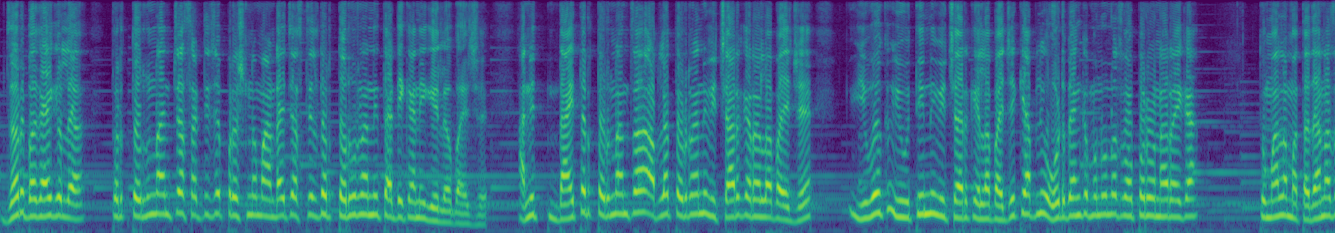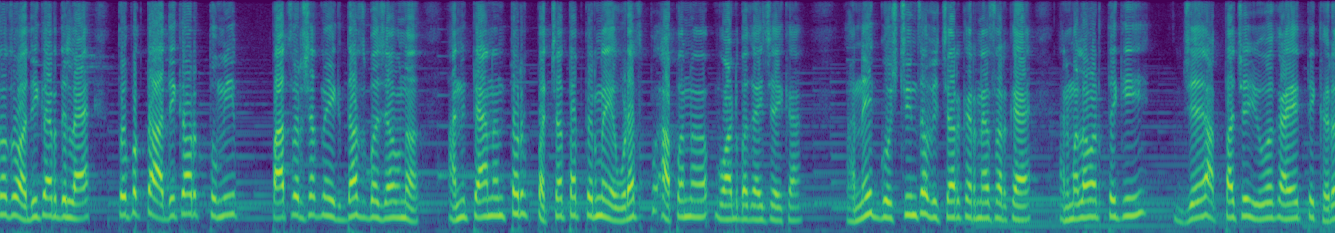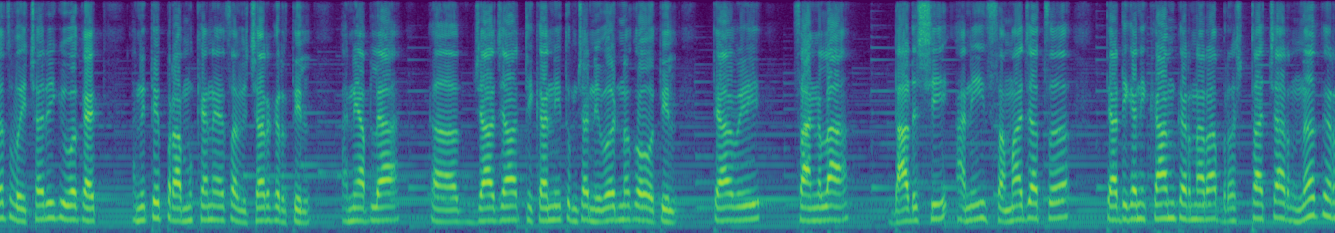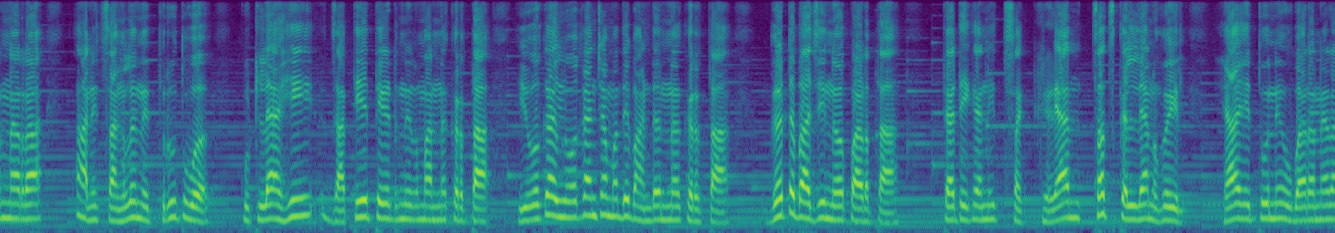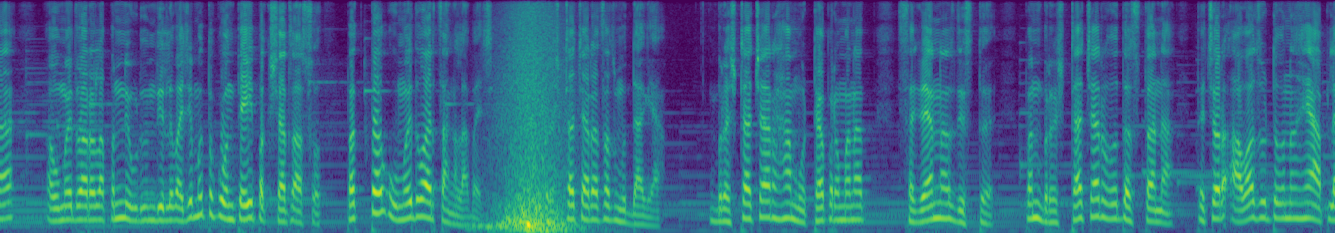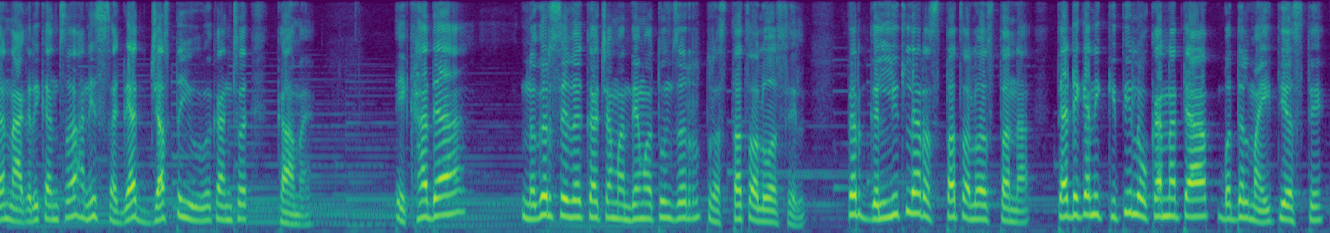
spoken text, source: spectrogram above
जर बघायला गेलं तर तरुणांच्यासाठी जे प्रश्न मांडायचे असतील तर तरुणांनी त्या ठिकाणी गेलं पाहिजे. आणि नाहीतर तरुणांचा आपल्या तरुणांनी विचार करायला पाहिजे. युवक युवतींनी विचार केला पाहिजे की आपली वोट बँक म्हणूनच वापर होणार आहे का? तुम्हाला मतदानाचा जो अधिकार दिला आहे तो फक्त अधिकार तुम्ही पाच वर्षातनं एकदाच बजावणं आणि त्यानंतर पश्चाताप करणं एवढ्याच आपण वाट बघायची आहे का? अनेक गोष्टींचा विचार करण्यासारखा आहे. आणि मला वाटतं की जे आत्ताचे युवक आहेत ते खरंच वैचारिक युवक आहेत आणि ते प्रामुख्याने याचा विचार करतील. आणि आपल्या ज्या ज्या ठिकाणी तुमच्या निवडणुका होतील त्यावेळी चांगला धाडशी आणि समाजाचं त्या ठिकाणी काम करणारा भ्रष्टाचार न करणारा आणि चांगलं नेतृत्व कुठल्याही जातीय तेढ निर्माण न करता युवका युवकांच्यामध्ये भांडण न करता गटबाजी न पाडता त्या ठिकाणी सगळ्यांचंच कल्याण होईल. ह्या हेतूने उभा राहणाऱ्या उमेदवाराला पण निवडून दिलं पाहिजे. मग तो कोणत्याही पक्षाचा असो. फक्त उमेदवार चांगला पाहिजे. भ्रष्टाचाराचाच मुद्दा घ्या. भ्रष्टाचार हा मोठ्या प्रमाणात सगळ्यांनाच दिसतोय. पण भ्रष्टाचार होत असताना त्याच्यावर आवाज उठवणं हे आपल्या नागरिकांचं आणि सगळ्यात जास्त युवकांचं काम आहे. एखाद्या नगरसेवकाच्या माध्यमातून जर रस्ता चालू असेल तर गल्लीतला रस्ता चालू असताना त्या ठिकाणी किती लोकांना त्याबद्दल माहिती असते?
